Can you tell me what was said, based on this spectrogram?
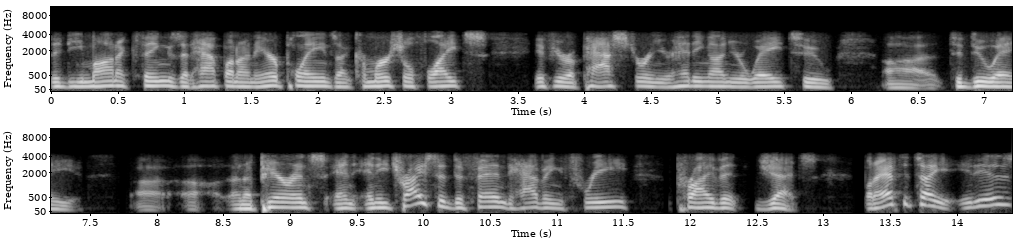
the demonic things that happen on airplanes on commercial flights. if you're a pastor and you're heading on your way to uh, to do a uh, uh, an appearance, and and he tries to defend having three private jets. But I have to tell you, it is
